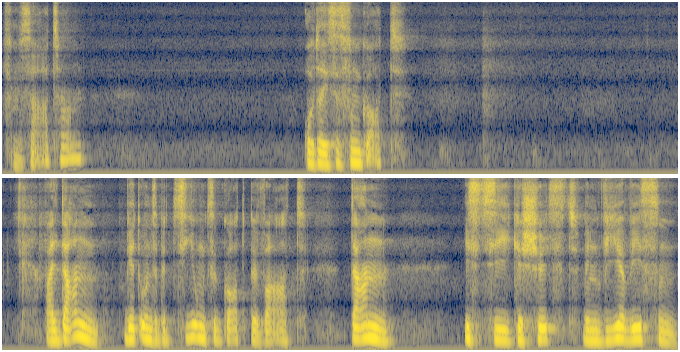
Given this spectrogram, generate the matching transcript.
vom Satan oder ist es von Gott? Weil dann wird unsere Beziehung zu Gott bewahrt. Dann ist sie geschützt, wenn wir wissen,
